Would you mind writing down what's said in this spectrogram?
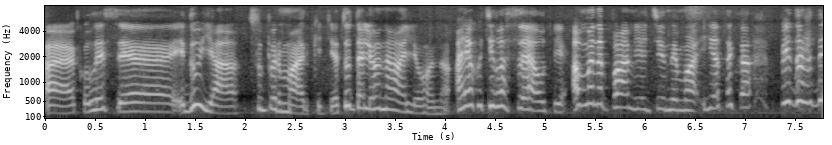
Е, колись е, іду я в супермаркеті, а тут Альона Альона. А я хотіла селфі, а в мене пам'яті нема. Я така: підожди,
